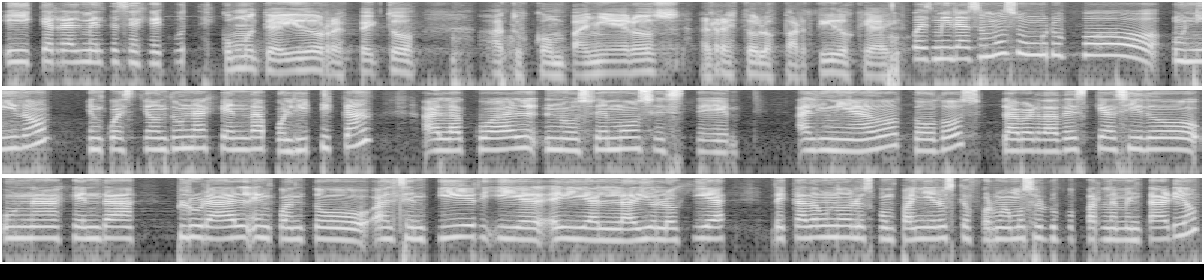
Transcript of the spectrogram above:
y que realmente se ejecute. ¿Cómo te ha ido respecto a tus compañeros, al resto de los partidos que hay? Pues mira, somos un grupo unido en cuestión de una agenda política a la cual nos hemos este, alineado todos. La verdad es que ha sido una agenda plural en cuanto al sentir y, y a la ideología de cada uno de los compañeros que formamos el grupo parlamentario.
